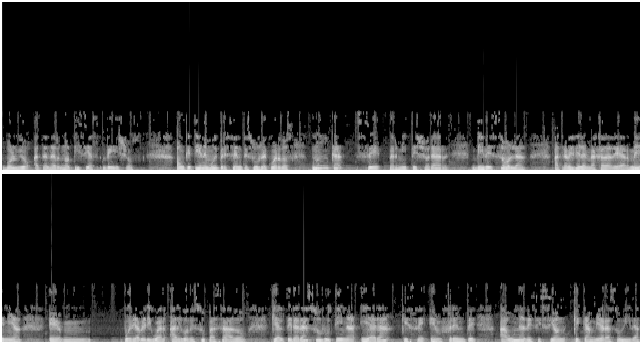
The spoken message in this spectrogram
volvió a tener noticias de ellos. Aunque tiene muy presentes sus recuerdos, nunca se permite llorar. Vive sola a través de la Embajada de Armenia. em, puede averiguar algo de su pasado que alterará su rutina y hará que se enfrente a una decisión que cambiará su vida.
